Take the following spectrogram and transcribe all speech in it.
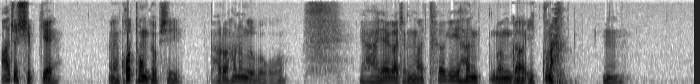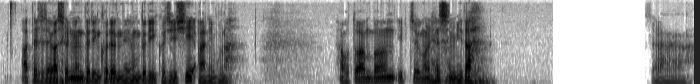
아주 쉽게 예, 고통도 없이 바로 하는 걸 보고 야, 얘가 정말 특이한 뭔가 있구나. 음. 앞에서 제가 설명드린 그런 내용들이 거짓이 아니구나. 하고 또 한번 입증을 했습니다. 자,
